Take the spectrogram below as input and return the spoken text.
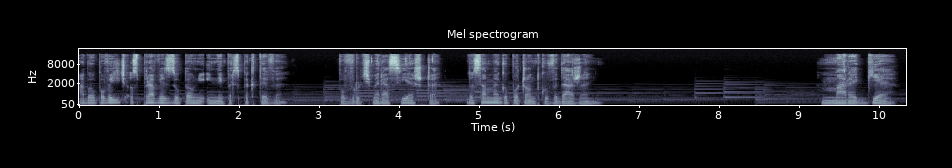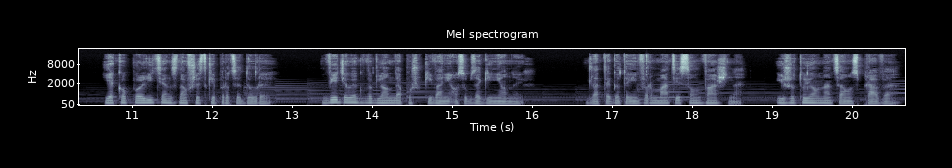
aby opowiedzieć o sprawie z zupełnie innej perspektywy. Powróćmy raz jeszcze do samego początku wydarzeń. Marek G. jako policjant znał wszystkie procedury. Wiedział, jak wygląda poszukiwanie osób zaginionych. Dlatego te informacje są ważne i rzutują na całą sprawę.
